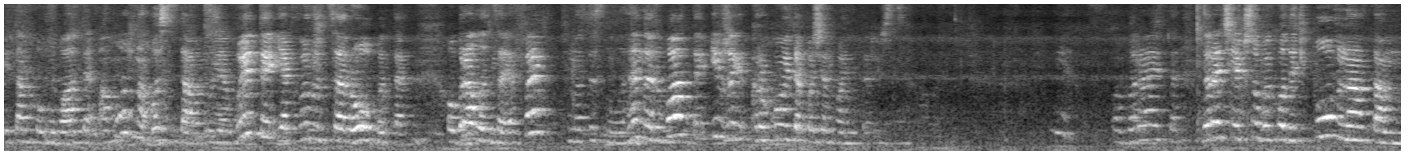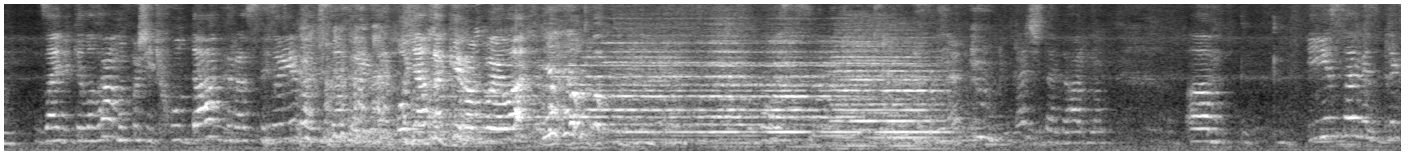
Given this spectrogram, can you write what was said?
і там побувати. А можна ось так уявити, як ви вже це робите. Обрали цей ефект, натиснули генерувати і вже крокуєте по червоній доріжці. Обирайте. До речі, якщо виходить повна, там зайві кілограми, пишіть худа, красива. Бо я так і робила. Бачите, як гарно. І сервіс Black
